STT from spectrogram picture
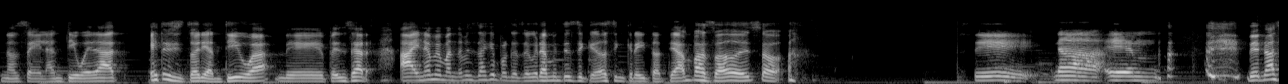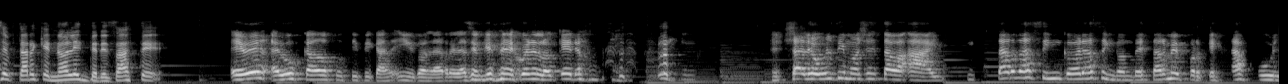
no sé, la antigüedad. Esta es historia antigua de pensar, ay, no me mandó mensaje porque seguramente se quedó sin crédito. ¿Te han pasado eso? Sí, nada, em, De no aceptar que no le interesaste. he, he buscado justificación y con la relación que me dejó en el loquero. ya lo último yo estaba, ay, tarda cinco horas en contestarme porque está full,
